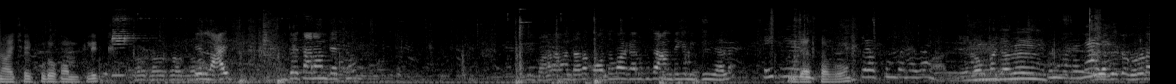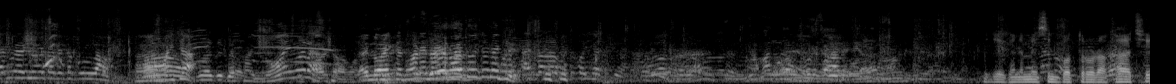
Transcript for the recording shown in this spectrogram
নয় ছয় পুরো কমপ্লিট আনতে এই যে এখানে মেশিন পত্র রাখা আছে।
